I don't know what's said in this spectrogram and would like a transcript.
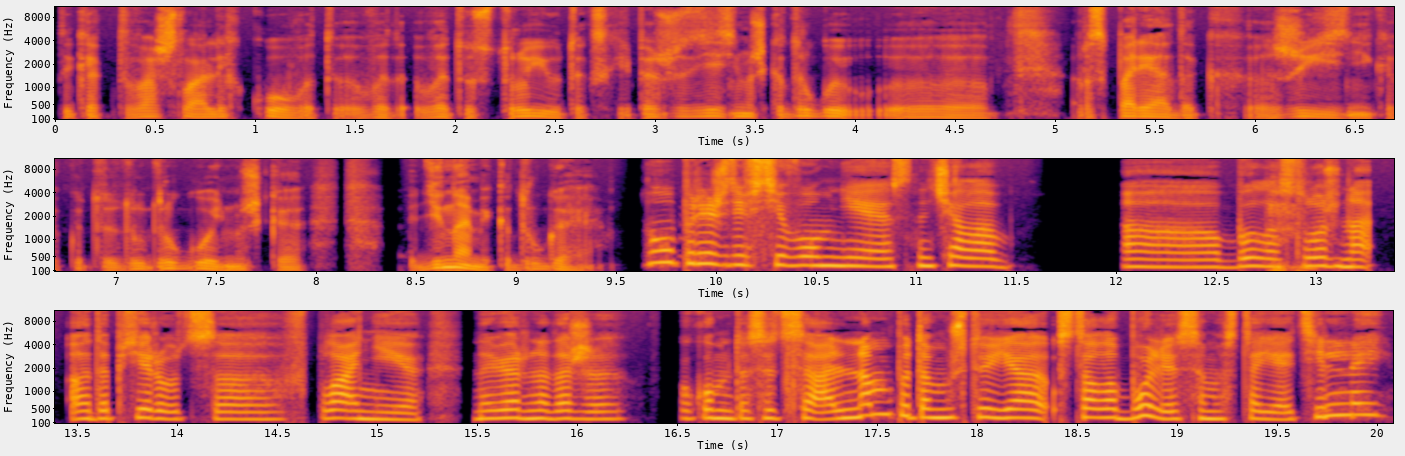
ты как-то вошла легко вот в, в эту струю, так сказать? Потому что здесь немножко другой э, распорядок жизни, какой-то другой, немножко динамика другая. Ну, прежде всего, мне сначала было сложно адаптироваться в плане, наверное, даже в каком-то социальном, потому что я стала более самостоятельной,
